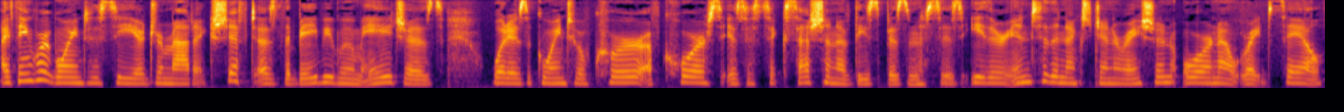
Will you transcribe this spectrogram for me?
I think we're going to see a dramatic shift as the baby boom ages. What is going to occur, of course, is a succession of these businesses, either into the next generation or an outright sale.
